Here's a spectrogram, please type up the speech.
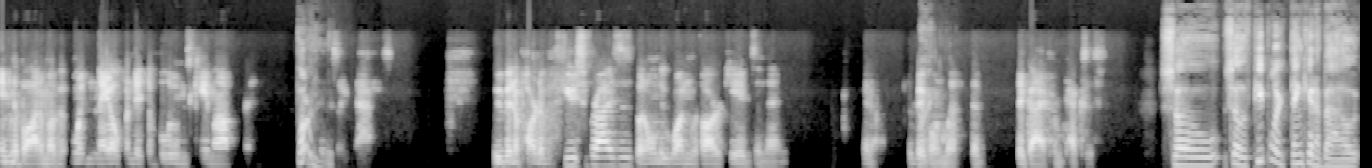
in the bottom of it, when they opened it, the balloons came up and Fun. things like that. We've been a part of a few surprises, but only one with our kids, and then, you know, the big Right. one with the the guy from Texas. So, so if people are thinking about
